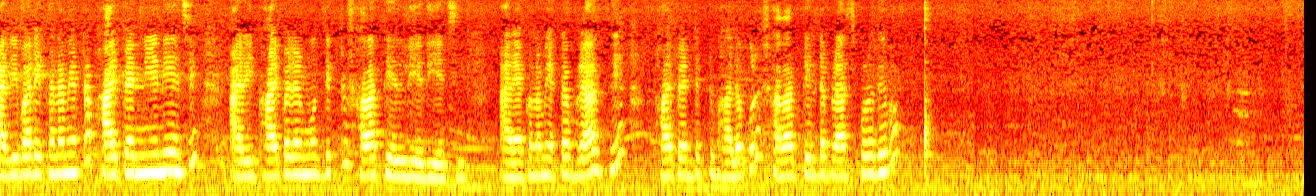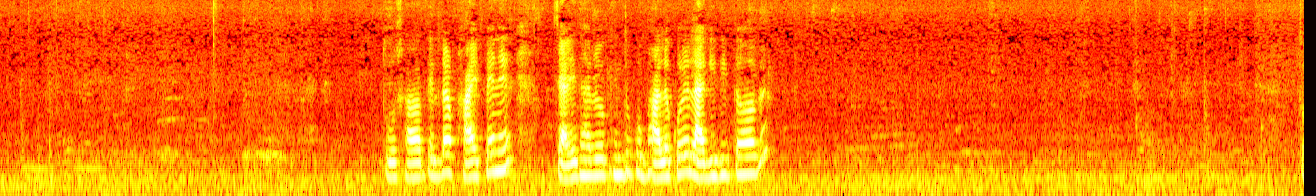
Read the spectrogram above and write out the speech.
আর এবার এখানে আমি একটা ফ্রাই প্যান নিয়ে নিয়েছি। আর এই ফ্রাই প্যানের মধ্যে একটু সাদা তেল দিয়ে দিয়েছি। আর এখন আমি একটা ব্রাশ দিয়ে ফ্রাই প্যানটা একটু ভালো করে সাদা তেলটা ব্রাশ করে দেবো। তো সাদা তেলটা ফ্রাই প্যানের চারিধারেও কিন্তু খুব ভালো করে লাগিয়ে দিতে হবে। তো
